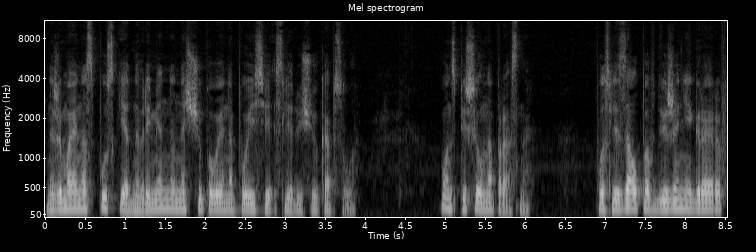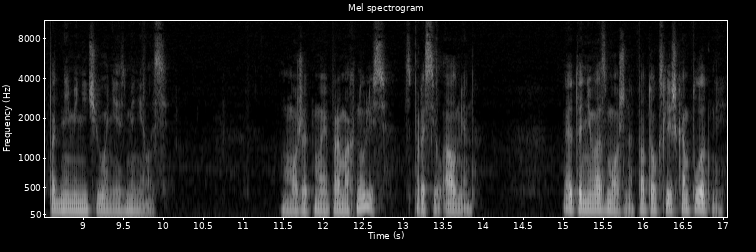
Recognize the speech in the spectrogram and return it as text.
нажимая на спуск и одновременно нащупывая на поясе следующую капсулу. Он спешил напрасно. После залпа в движении Грайеров под ними ничего не изменилось. «Может, мы промахнулись?» – спросил Алмин. Это невозможно, поток слишком плотный.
